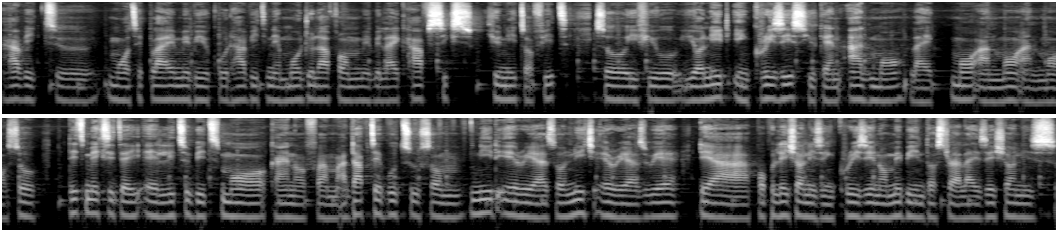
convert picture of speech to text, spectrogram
have it to multiply. Maybe you could have it in a modular form maybe like have six units of it. So if you your need increases you can add more like more and more and more. So this makes it a, a little bit more kind of um, adaptable to some need areas or niche areas where their population is increasing or maybe industrialization is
